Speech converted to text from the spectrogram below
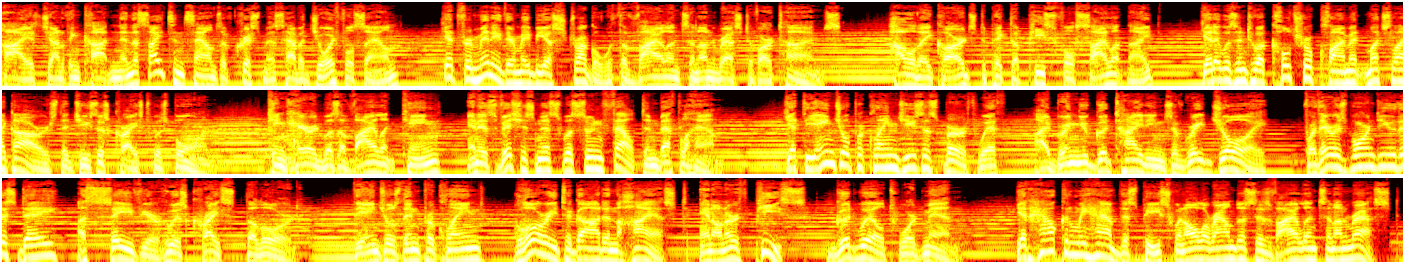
Hi, it's Jonathan Cotton, and the sights and sounds of Christmas have a joyful sound. Yet for many, there may be a struggle with the violence and unrest of our times. Holiday cards depict a peaceful, silent night, yet it was into a cultural climate much like ours that Jesus Christ was born. King Herod was a violent king, and his viciousness was soon felt in Bethlehem. Yet the angel proclaimed Jesus' birth with, I bring you good tidings of great joy, for there is born to you this day a Savior who is Christ the Lord. The angels then proclaimed, Glory to God in the highest, and on earth peace, goodwill toward men. Yet how can we have this peace when all around us is violence and unrest?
